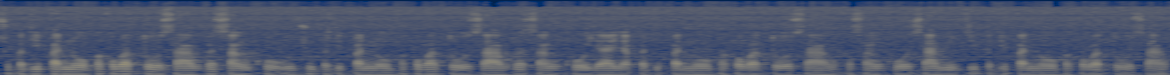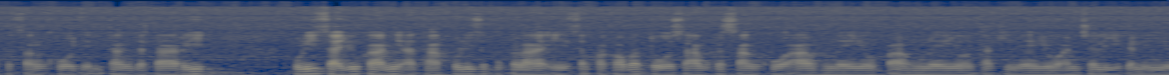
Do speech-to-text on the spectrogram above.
สุปฏิปันโนภควโตสาวกสังโฆอุชุปฏิปันโนภควโตสาวกสังโฆยายปฏิปันโนภควโตสาวกสังโฆสามีจิปฏิปันโนภควโตสาวกสังโฆยนิตังจตาริปุริสายุกานิอัฏฐาปุริสปุกลาเอสภควโตสาวกสังโฆอาหุเนโยปาหุเนโยทักขิเนโยอัญชลีกลิโย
